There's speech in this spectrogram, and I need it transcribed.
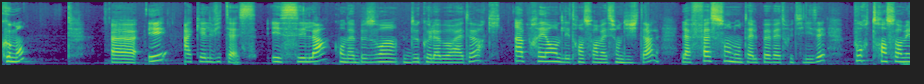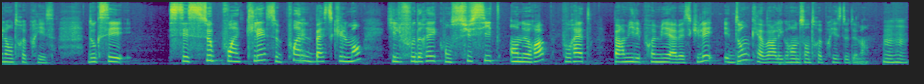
comment euh, et à quelle vitesse. Et c'est là qu'on a besoin de collaborateurs qui appréhendent les transformations digitales, la façon dont elles peuvent être utilisées pour transformer l'entreprise. Donc c'est c'est ce point clé, ce point de basculement qu'il faudrait qu'on suscite en Europe pour être parmi les premiers à basculer et donc avoir les grandes entreprises de demain. Mhm.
